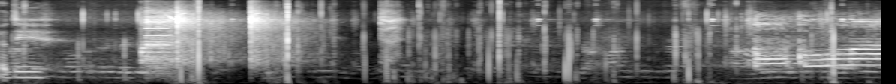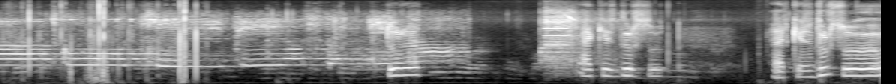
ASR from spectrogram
Hadi. Durun. Herkes dursun. Herkes dursun.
